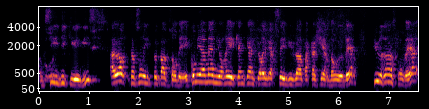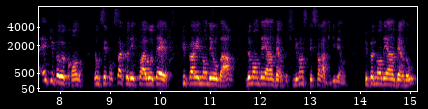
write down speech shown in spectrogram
Donc s'il dit qu'il est lisse, alors de toute façon, il ne peut pas absorber. Et combien même il y aurait quelqu'un qui aurait versé du vin pas cachère dans le verre, tu rinces ton verre et tu peux le prendre. Donc c'est pour ça que des fois à l'hôtel, tu peux aller demander au bar, demander un verre, du moins c'était Sfarad, je dis bien, tu peux demander un verre d'eau,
